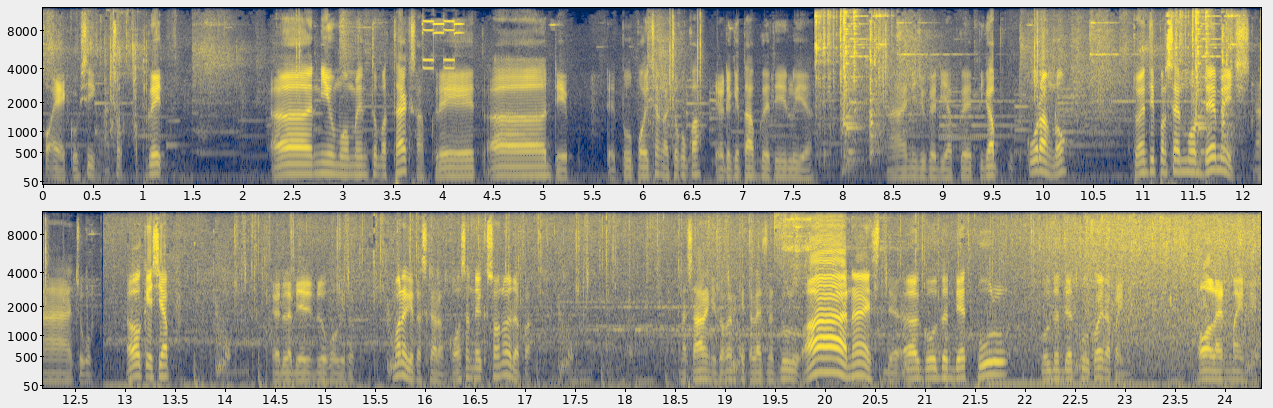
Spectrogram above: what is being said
kok eco sih ngaco. Upgrade. Eh new momentum attacks upgrade. Eh deep Deadpool pointsnya nggak cukup kah? Ya udah kita upgrade ini dulu ya. Nah, ini juga di upgrade 3 kurang dong. 20% more damage. Nah, cukup. Oke, siap. Ya udah biarin dulu kok gitu. Mana kita sekarang? Kawasan dari sono ada apa? Penasaran gitu kan kita lihat-lihat dulu. Ah, nice. Uh, golden Deadpool. Golden Deadpool coin apa ini? Oh, landmine ya.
